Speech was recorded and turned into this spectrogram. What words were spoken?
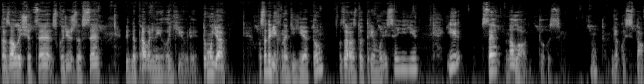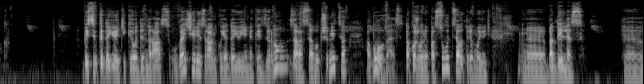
казали, що це, скоріш за все, від неправильної годівлі. Тому я посадив їх на дієту, зараз дотримуюся її, і все наладилось. Якось так. Висівки даю я тільки один раз увечері. Зранку я даю їм якесь зерно. Зараз це або пшениця, або овес. Також вони пасуться, отримують е, бадилля з е,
